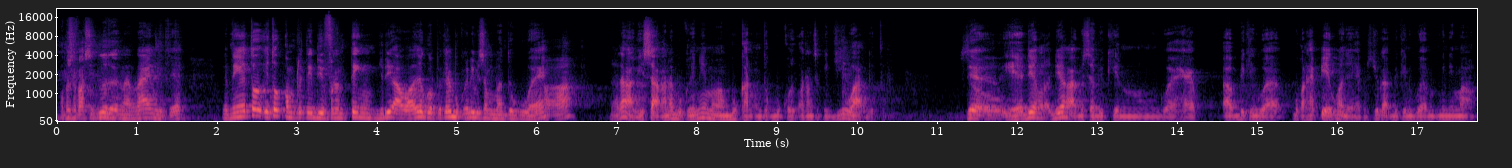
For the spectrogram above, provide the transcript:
observasi dulu dan lain-lain gitu ya intinya itu itu completely different thing. Jadi awalnya gue pikir buku ini bisa membantu gue. Heeh. ternyata nggak bisa karena buku ini memang bukan untuk buku orang sakit jiwa gitu. Dia iya dia dia nggak bisa bikin gue happy bikin gue bukan happy ya gue nggak jadi happy juga bikin gue minimal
